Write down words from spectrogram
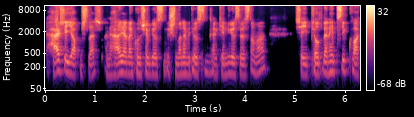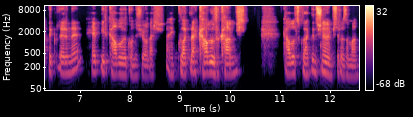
her şeyi yapmışlar. Hani her yerden konuşabiliyorsun, ışınlanabiliyorsun. Yani kendini gösteriyorsun ama şey pilotların hepsi kulaklıklarını hep bir kabloyla konuşuyorlar. Hani kulaklar kablolu kalmış. Kablosuz kulaklığı düşünememişler o zaman.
